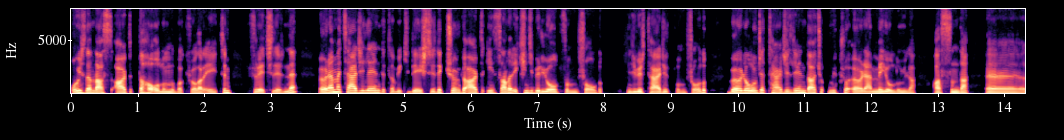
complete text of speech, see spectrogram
O yüzden de artık daha olumlu bakıyorlar eğitim süreçlerine. Öğrenme tercihlerini de tabii ki değiştirdik. Çünkü artık insanlar ikinci bir yol sunmuş olduk. İkinci bir tercih sunmuş olduk. Böyle olunca tercihlerini daha çok mikro öğrenme yoluyla aslında e,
